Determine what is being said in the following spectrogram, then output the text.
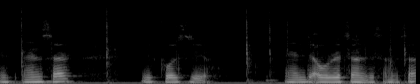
let answer equals 0 and I will return this answer.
